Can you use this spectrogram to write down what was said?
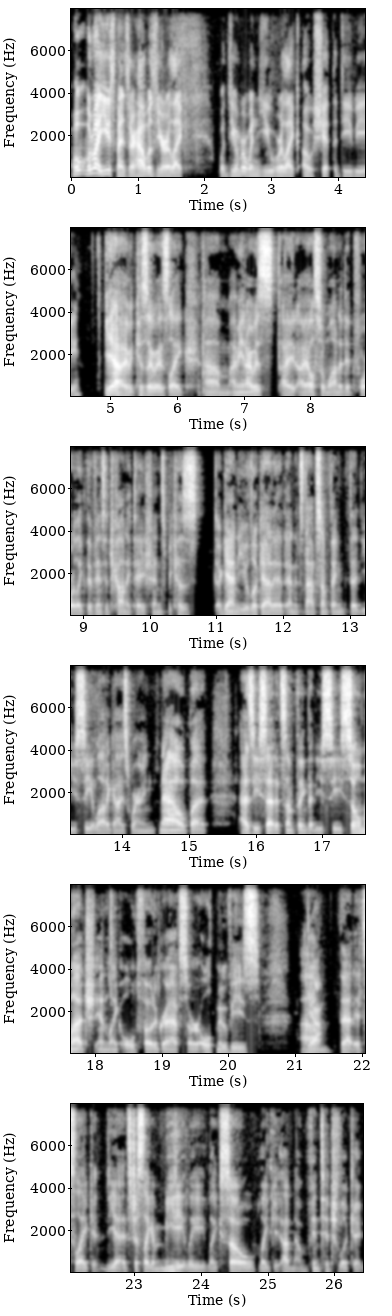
what, what about you, Spencer? How was your like? What do you remember when you were like, "Oh shit, the DB"? Yeah, because it was like, um, I mean, I was, I, I also wanted it for like the vintage connotations because again, you look at it and it's not something that you see a lot of guys wearing now, but as you said, it's something that you see so much in like old photographs or old movies. Um, Yeah. that it's like, yeah, it's just like immediately like so like I don't know, vintage looking,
